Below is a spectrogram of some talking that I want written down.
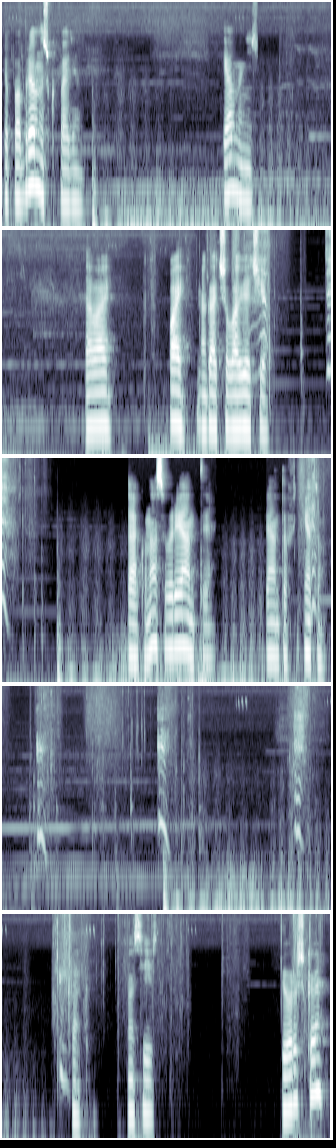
Что, по бревнышку пойдем? Явно ничего. Давай. Пай, нога человечья. Так, у нас варианты. Вариантов нету. Так, у нас есть перышко,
